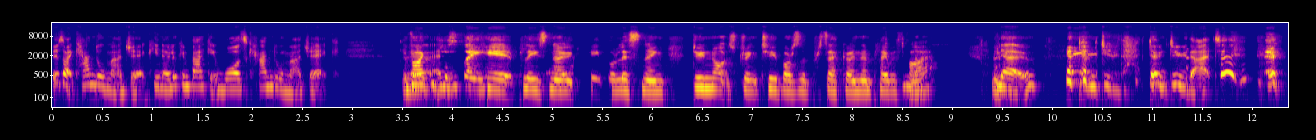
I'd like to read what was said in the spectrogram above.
It's like candle magic, you know, looking back, it was candle magic. If know, I can just say here, please note, people listening, do not drink two bottles of prosecco and then play with fire. No, no don't do that. Don't do that.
